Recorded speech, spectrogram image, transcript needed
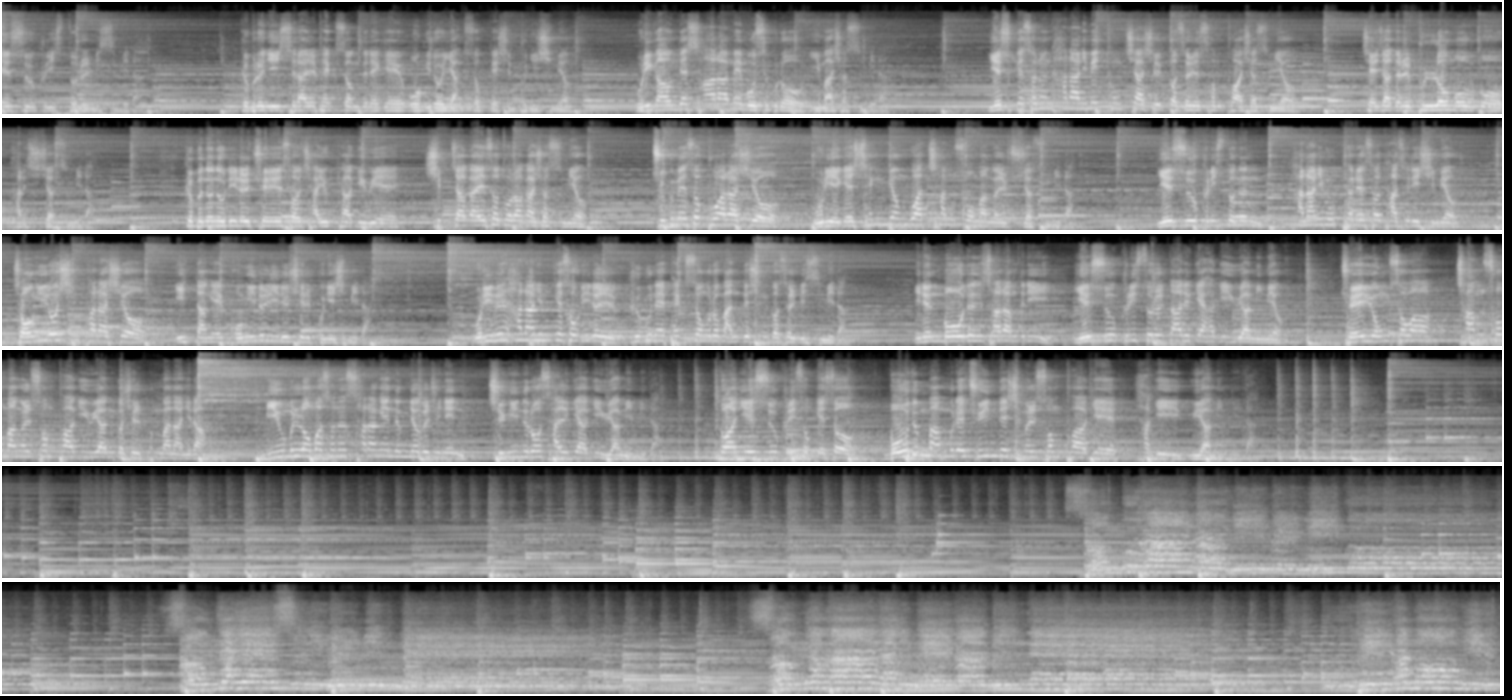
예수 그리스도를 믿습니다. 그분은 이스라엘 백성들에게 오기로 약속되신 분이시며 우리 가운데 사람의 모습으로 임하셨습니다. 예수께서는 하나님의 통치하실 것을 선포하셨으며 제자들을 불러 모으고 가르치셨습니다. 그분은 우리를 죄에서 자유케 하기 위해 십자가에서 돌아가셨으며 죽음에서 부활하시어 우리에게 생명과 참 소망을 주셨습니다. 예수 그리스도는 하나님 우편에서 다스리시며 정의로 심판하시어 이 땅에 공의를 이루실 분이십니다. 우리는 하나님께서 우리를 그분의 백성으로 만드신 것을 믿습니다. 이는 모든 사람들이 예수 그리스도를 따르게 하기 위함이며 죄 용서와 참 소망을 선포하기 위한 것일 뿐만 아니라 미움을 넘어서는 사랑의 능력을 지닌 증인으로 살게 하기 위함입니다. 또한 예수 그리스도께서 모든 만물의 주인 되심을 선포하게 하기 위함입니다. 몸이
